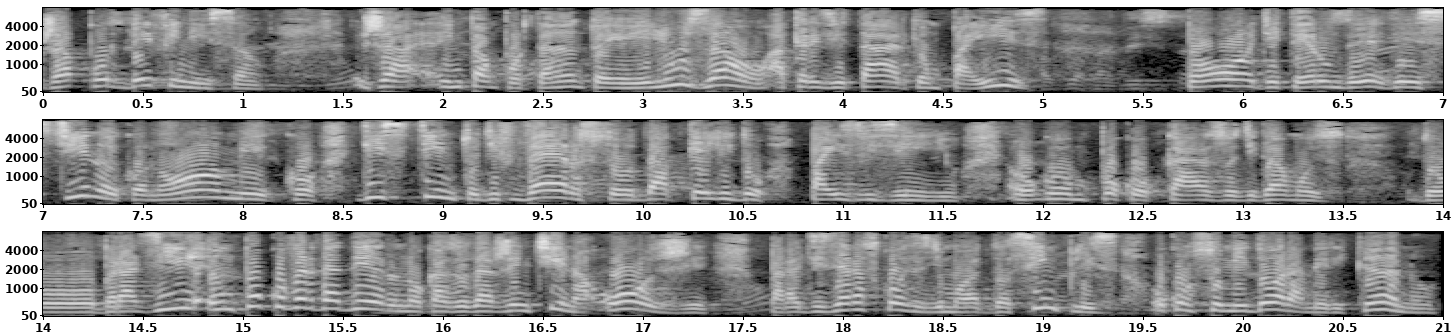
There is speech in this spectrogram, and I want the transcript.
já por definição. Já, então, portanto, é ilusão acreditar que um país pode ter um destino econômico distinto, diverso daquele do país vizinho. Um pouco o caso, digamos, do Brasil, é um pouco verdadeiro no caso da Argentina. Hoje, para dizer as coisas de modo simples, o consumidor americano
